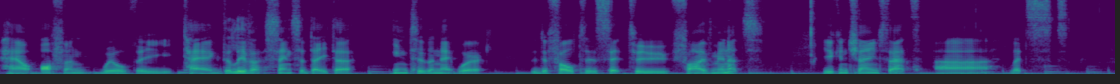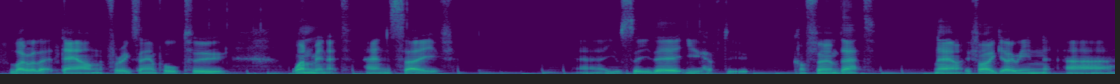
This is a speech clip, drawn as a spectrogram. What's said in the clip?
How often will the tag deliver sensor data into the network? The default is set to five minutes. You can change that. Uh, let's lower that down, for example, to one minute and save. Uh, you'll see there you have to confirm that. Now if I go in uh,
